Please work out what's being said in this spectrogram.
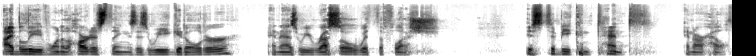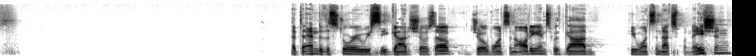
I believe one of the hardest things as we get older and as we wrestle with the flesh is to be content in our health. At the end of the story, we see God shows up. Job wants an audience with God, he wants an explanation.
